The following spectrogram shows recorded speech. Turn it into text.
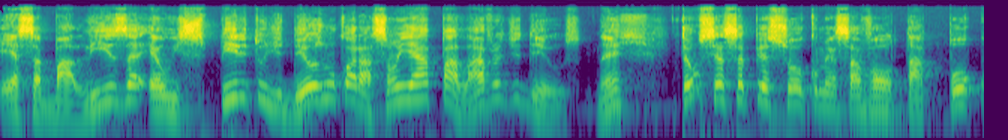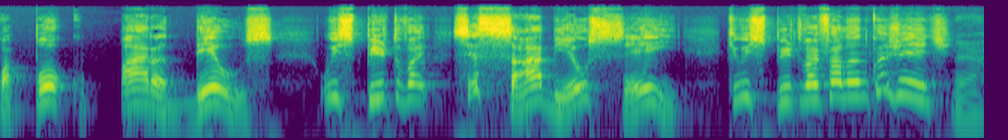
Essa baliza é o Espírito de Deus no coração e é a palavra de Deus, né? Então, se essa pessoa começar a voltar pouco a pouco para Deus, o Espírito vai. Você sabe, eu sei, que o Espírito vai falando com a gente. É.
